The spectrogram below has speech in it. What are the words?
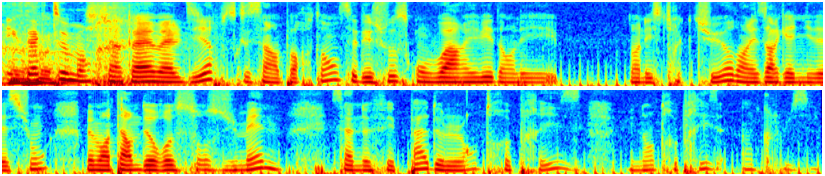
Exactement. Je tiens quand même à le dire parce que c'est important. C'est des choses qu'on voit arriver dans les, dans les structures, dans les organisations, même en termes de ressources humaines. Ça ne fait pas de l'entreprise une entreprise inclusive.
